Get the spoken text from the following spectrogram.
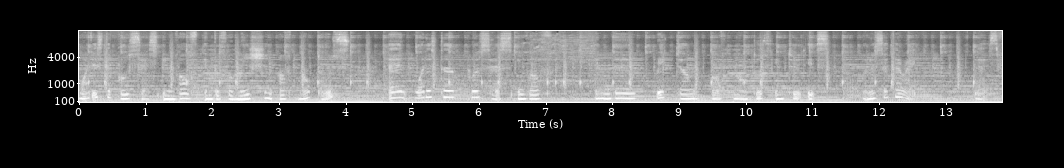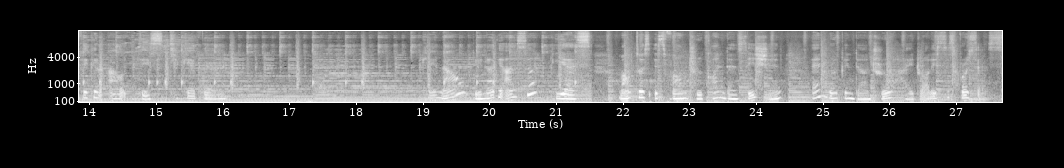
What is the process involved in the formation of maltose? And what is the process involved in the breakdown of maltose into its monosaccharide? Let's figure out this together. Okay, now do you know the answer? Yes, maltose is formed through condensation and broken down through hydrolysis process.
